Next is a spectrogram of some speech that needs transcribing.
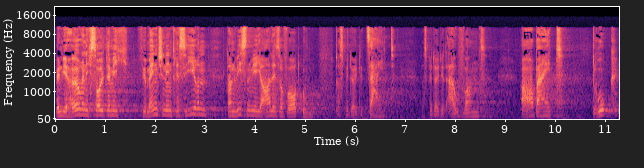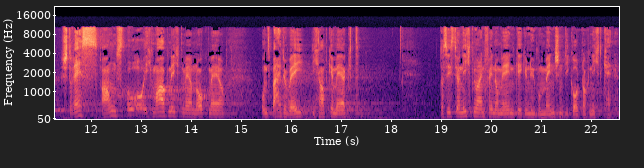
Wenn wir hören, ich sollte mich für Menschen interessieren, dann wissen wir ja alle sofort, uh, das bedeutet Zeit, das bedeutet Aufwand, Arbeit, Druck, Stress, Angst. Oh, ich mag nicht mehr, noch mehr. Und by the way, ich habe gemerkt, das ist ja nicht nur ein Phänomen gegenüber Menschen, die Gott noch nicht kennen,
